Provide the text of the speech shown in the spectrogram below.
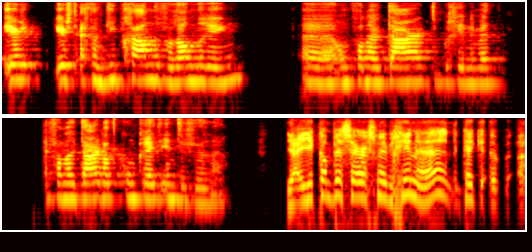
eer, eerst echt een diepgaande verandering. eh, om vanuit daar te beginnen met. En vanuit daar dat concreet in te vullen. Ja, je kan best ergens mee beginnen. Hè? Kijk, eh, eh,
